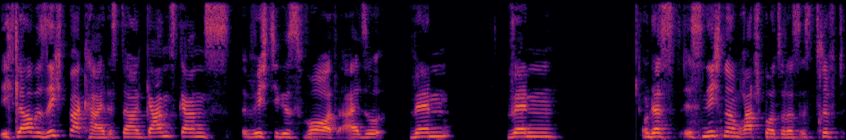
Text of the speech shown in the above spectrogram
ich glaube, Sichtbarkeit ist da ein ganz, ganz wichtiges Wort. Also wenn, wenn, und das ist nicht nur im Radsport so, das ist, trifft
